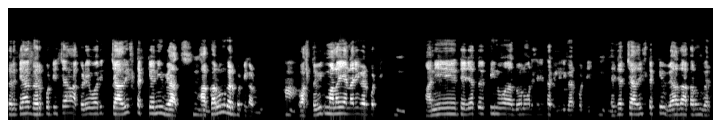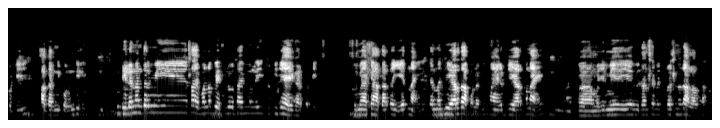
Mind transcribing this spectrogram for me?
तर त्या घरपट्टीच्या आकडेवारी चाळीस टक्क्यांनी व्याज हम्म. आकारून घरपट्टी काढून दिली. हा. वास्तविक मला येणारी घरपट्टी. हम्म. आणि त्याच्यात तीन व- दोन वर्षाची थकलेली घरपट्टी हम्म. त्याच्यात चाळीस टक्के व्याज आकारून घरपट्टी आकारणी करून दिली. दिल्यानंतर मी साहेबांना भेटलो. साहेब म्हणलं ही चुकीची आहे घरपट्टी. तुम्ही अशी आकारता येत नाही. त्यांना जी आर दाखवला. मी माझ्याकडे जी आर पण आहे. अं, म्हणजे मी हे विधानसभेत प्रश्न झाला होता.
